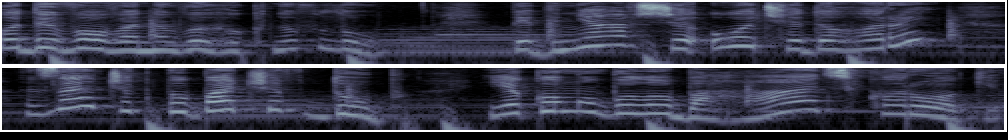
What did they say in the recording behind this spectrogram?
подивовано вигукнув Лу. Піднявши очі догори, зайчик побачив дуб, якому було багацько років.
